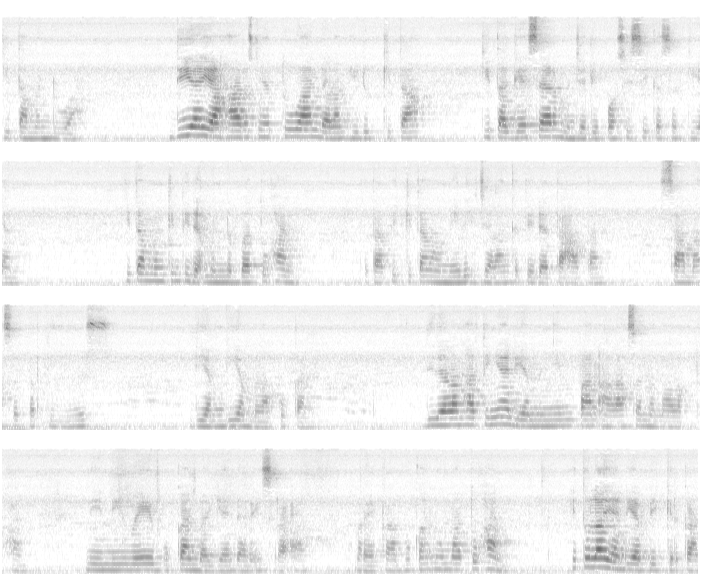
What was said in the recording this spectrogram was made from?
kita mendua. Dia yang harusnya Tuhan dalam hidup kita, kita geser menjadi posisi kesekian. Kita mungkin tidak mendebat Tuhan, tetapi kita memilih jalan ketidaktaatan, sama seperti Yunus, diam-diam melakukan. Di dalam hatinya dia menyimpan alasan menolak Tuhan. Niniwe bukan bagian dari Israel. Mereka bukan umat Tuhan. Itulah yang dia pikirkan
